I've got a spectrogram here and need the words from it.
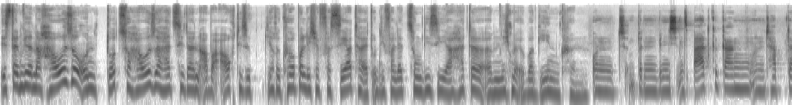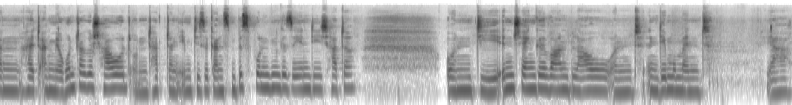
ist dann wieder nach Hause. Und dort zu Hause hat sie dann aber auch diese, ihre körperliche Versehrtheit und die Verletzung, die sie ja hatte, ähm, nicht mehr übergehen können. Und bin, bin ich ins Bad gegangen und habe dann halt an mir runtergeschaut und habe dann eben diese ganzen Bisswunden gesehen, die ich hatte. Und die Innenschenkel waren blau und in dem Moment ja,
